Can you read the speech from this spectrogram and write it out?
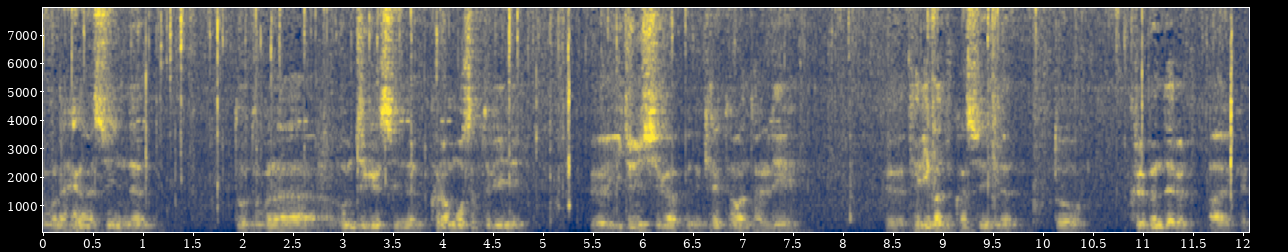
누구나 행할 수 있는 또 누구나 움직일 수 있는 그런 모습들이 그 이준 씨가 갖고 캐릭터와는 달리 그 대리만족할 수 있는 또 긁은 데를 아 이렇게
